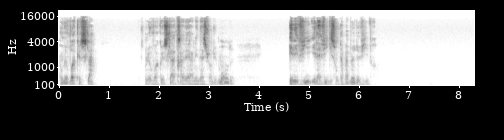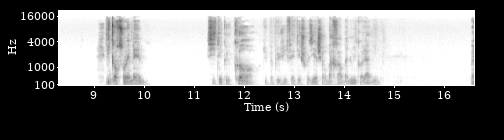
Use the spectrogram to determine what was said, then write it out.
on ne voit que cela. On ne voit que cela à travers les nations du monde et les vies et la vie qu'ils sont capables de vivre. Les corps sont les mêmes, si ce n'est que le corps du peuple juif a été choisi à Sherbachar Banu Kolam le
